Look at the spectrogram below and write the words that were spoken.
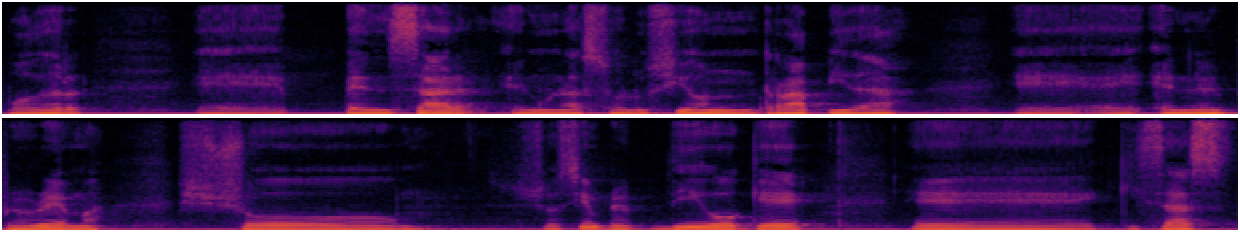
poder pensar en una solución rápida en el problema yo, yo siempre digo que eh, quizás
